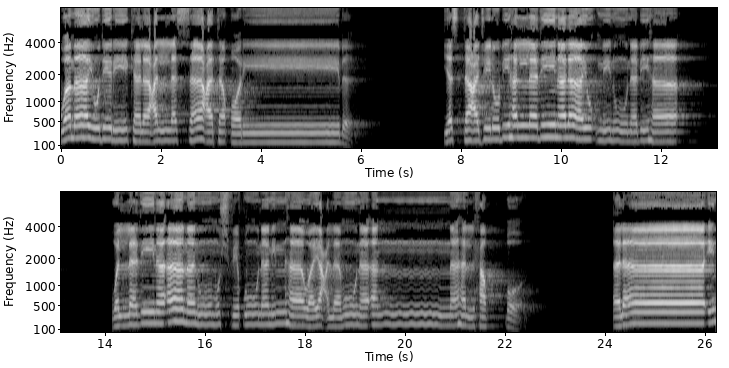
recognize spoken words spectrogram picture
وما يدريك لعل الساعة قريب. يستعجل بها الذين لا يؤمنون بها والذين امنوا مشفقون منها ويعلمون انها الحق. الا ان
